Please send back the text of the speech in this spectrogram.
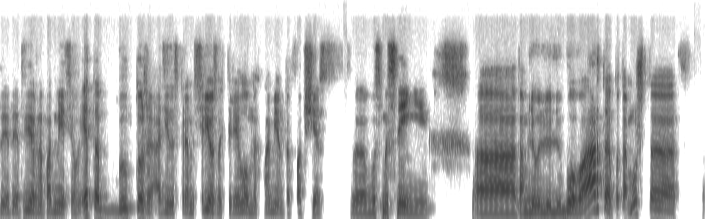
это верно подметил, это был тоже один из прям серьезных переломных моментов вообще в осмыслении э, там, любого арта, потому что э,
